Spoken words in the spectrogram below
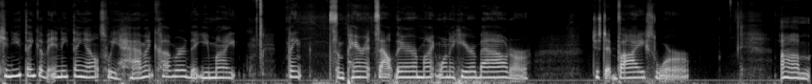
Can you think of anything else we haven't covered that you might think some parents out there might want to hear about or just advice or Um,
